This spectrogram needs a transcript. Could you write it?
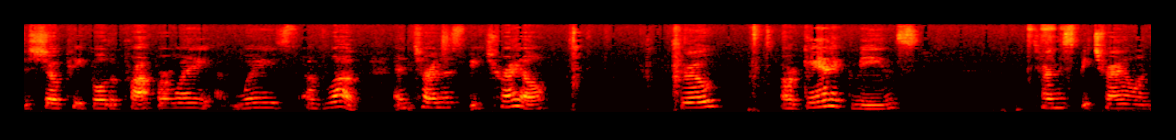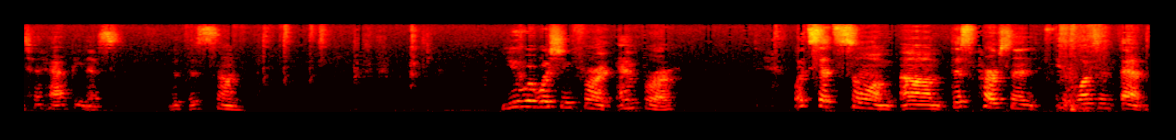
to show people the proper way ways of love and turn this betrayal through organic means turn this betrayal into happiness with the sun. You were wishing for an emperor what's that song? Um, this person, it wasn't them.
